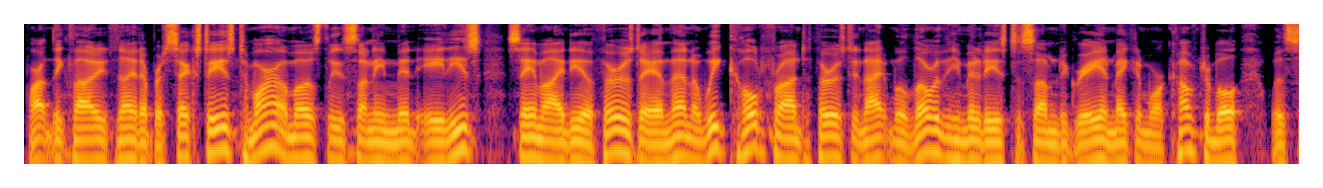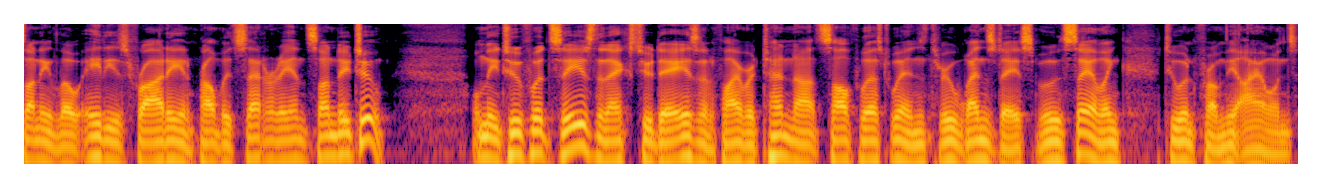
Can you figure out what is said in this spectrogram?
Partly cloudy tonight, upper 60s. Tomorrow, mostly sunny mid 80s. Same idea Thursday. And then a weak cold front Thursday night will lower the humidities to some degree and make it more comfortable with sunny low 80s Friday and probably Saturday and Sunday too. Only two foot seas the next two days and five or ten knot southwest winds through Wednesday. Smooth sailing to and from the islands.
